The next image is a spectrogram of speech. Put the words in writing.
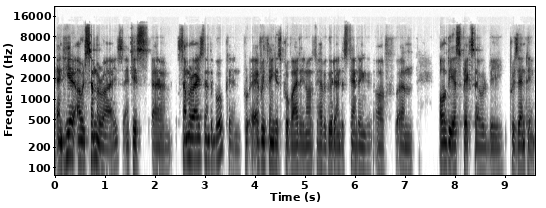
And here I will summarize. It is um, summarized in the book, and everything is provided in order to have a good understanding of um, all the aspects I will be presenting.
